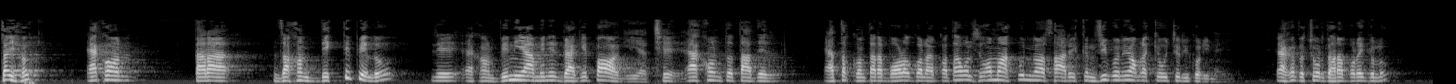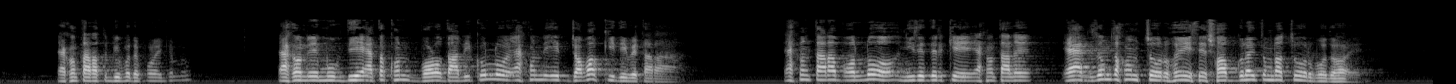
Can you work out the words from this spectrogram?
তাই হোক, এখন তারা যখন দেখতে পেল যে এখন বেনিয়ামিনের ব্যাগে পাওয়া গিয়েছে, এখন তো তাদের এতক্ষণ তারা বড় গলায় কথা বলছে, ওমা কুন্না সার জীবনে আমরা কেউ চুরি করি নাই। এখন তো চোর ধরা পড়ে গেল। এখন তারা তো বিপদে পড়ে গেল। এখন এই মুখ দিয়ে এতক্ষণ বড় দাবি করল, এখন এর জবাব কি দেবে তারা? এখন তারা বলল, নিজেদেরকে এখন তাহলে একজন যখন চোর হয়েছে, সবগুলাই তোমরা চোর বোধ হয়।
